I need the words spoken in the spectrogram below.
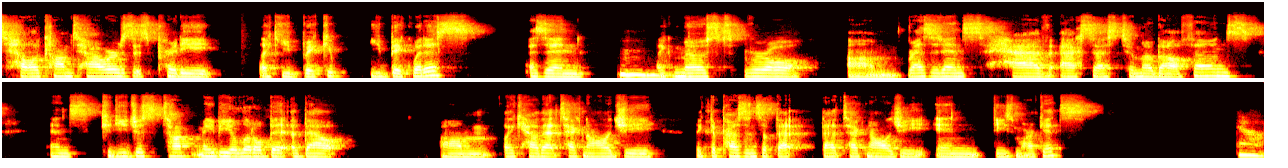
telecom towers is pretty like ubiqu- ubiquitous, as in mm-hmm. like most rural um, residents have access to mobile phones. And could you just talk maybe a little bit about um, like how that technology, like the presence of that that technology in these markets? Yeah,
